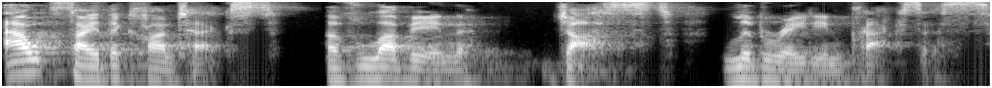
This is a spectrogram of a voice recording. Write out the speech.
outside the context of loving, just, liberating praxis.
